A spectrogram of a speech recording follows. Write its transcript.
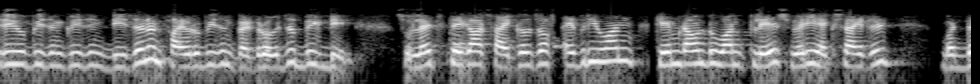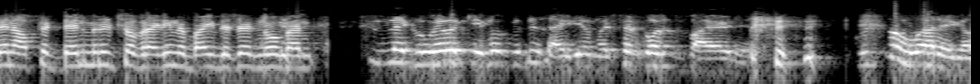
3 rupees increase in diesel and 5 rupees in petrol. It's a big deal. So let's take our cycles off. Everyone came down to one place, very excited. But then after 10 minutes of riding the bike, they said, no man. It's like whoever came up with this idea must have gone fired. कुछ तो हुआ रहेगा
